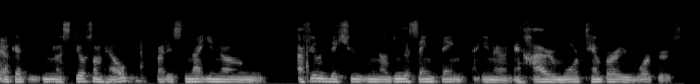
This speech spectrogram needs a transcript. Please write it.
yeah. because you know still some help, but it's not you know. I feel like they should you know do the same thing you know and hire more temporary workers.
